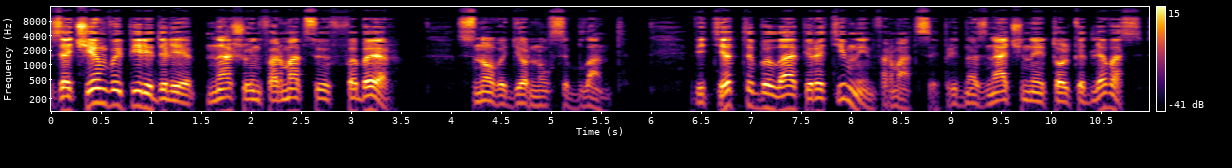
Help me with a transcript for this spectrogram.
«Зачем вы передали нашу информацию в ФБР?» Снова дернулся Блант. «Ведь это была оперативная информация, предназначенная только для вас».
